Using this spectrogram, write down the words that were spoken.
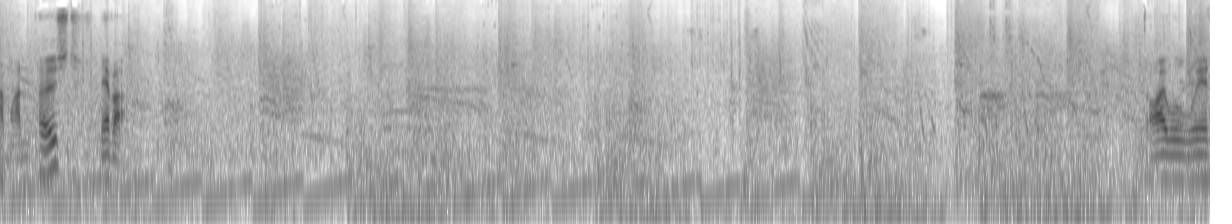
I'm on post. Never. I will win.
